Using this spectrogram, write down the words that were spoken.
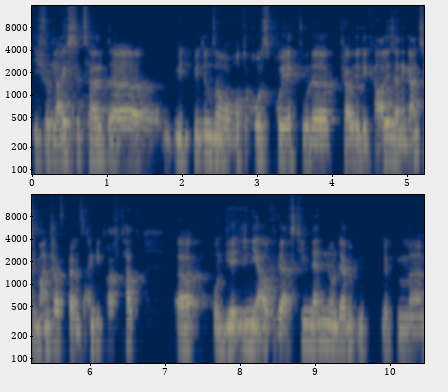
ich vergleiche es jetzt halt äh, mit, mit unserem Motocross-Projekt, wo der Claudio De Cali seine ganze Mannschaft bei uns eingebracht hat äh, und wir ihn ja auch Werksteam nennen und er mit, mit dem äh,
